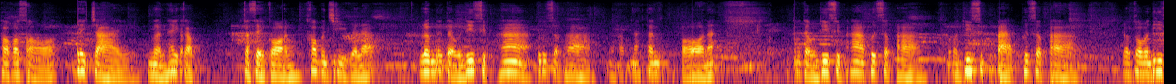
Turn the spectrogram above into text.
ทกสได้จ่ายเงินให้กับเกษตรกรเข้าบัญชีไปแล้ว เริ่มตั้งแต่วันที่ 15 พฤษภานะครับนะท่านปอนะตั้งแต่วันที่ 15 พฤษภาวันที่ 18 พฤษภาแล้วก็วันที่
